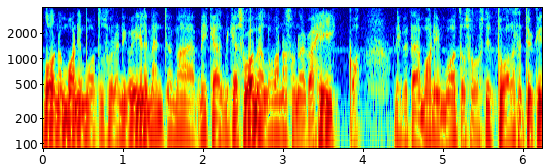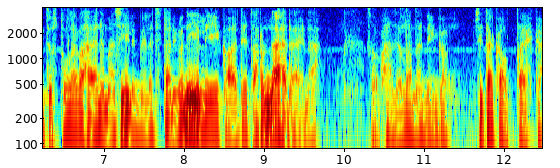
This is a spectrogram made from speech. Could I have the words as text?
luonnon monimuotoisuuden niin ilmentymä, mikä, mikä Suomen luonnossa on aika heikko, niin tämä monimuotoisuus, niin tuolla se tykitys tulee vähän enemmän silmille, että sitä on niin, niin liikaa, että ei tahdo nähdä enää. Se on vähän sellainen niin sitä kautta ehkä,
